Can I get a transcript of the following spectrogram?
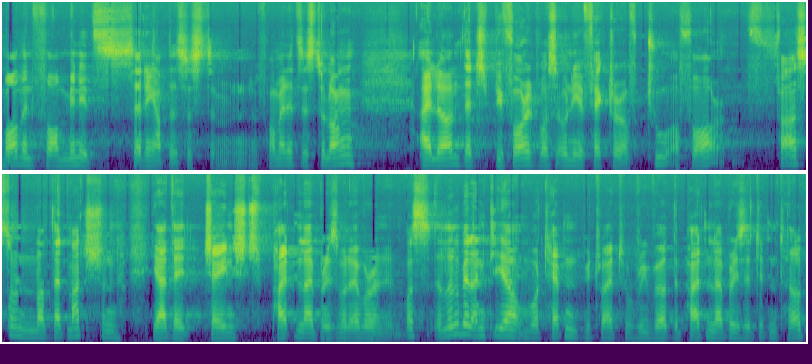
more than four minutes setting up the system. Four minutes is too long. I learned that before it was only a factor of two or four faster, not that much. And yeah, they changed Python libraries, whatever. And it was a little bit unclear what happened. We tried to revert the Python libraries. It didn't help.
